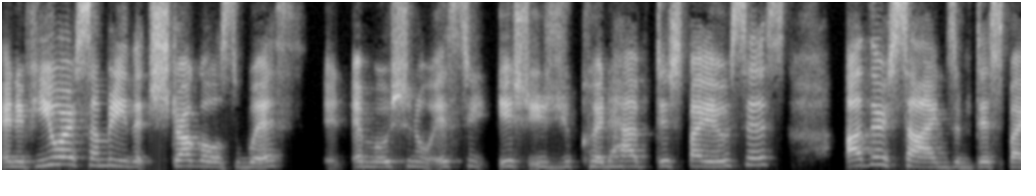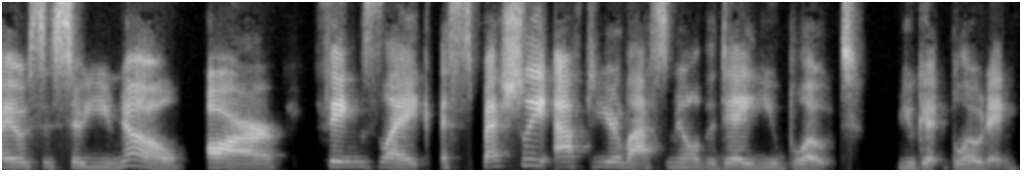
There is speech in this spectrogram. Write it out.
And if you are somebody that struggles with emotional is- issues, you could have dysbiosis. Other signs of dysbiosis, so you know, are things like, especially after your last meal of the day, you bloat, you get bloating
